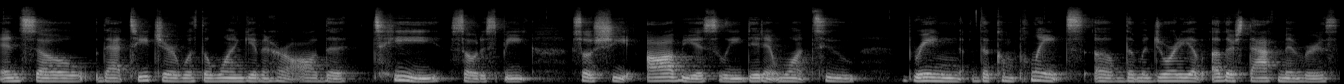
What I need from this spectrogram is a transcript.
And so that teacher was the one giving her all the tea, so to speak. So she obviously didn't want to bring the complaints of the majority of other staff members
